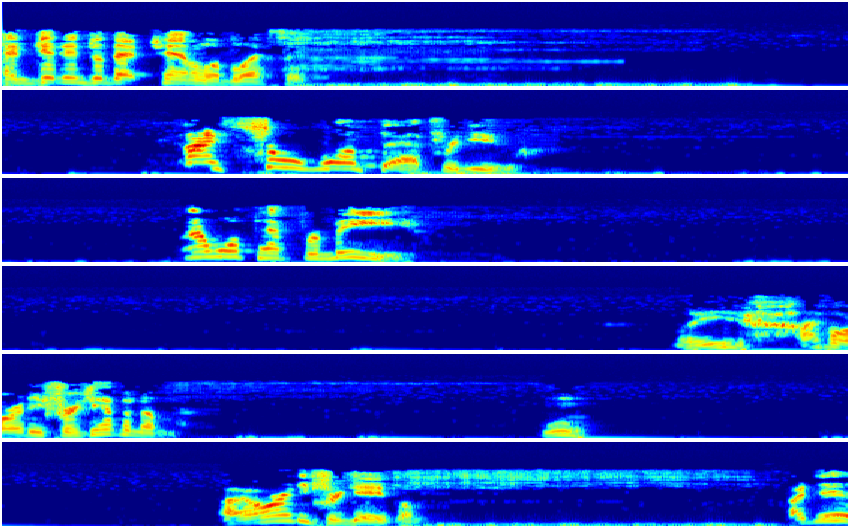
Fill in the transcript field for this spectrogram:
and get into that channel of blessing. I so want that for you. I want that for me. Well, I've already forgiven them. Hmm. I already forgave them. I did.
